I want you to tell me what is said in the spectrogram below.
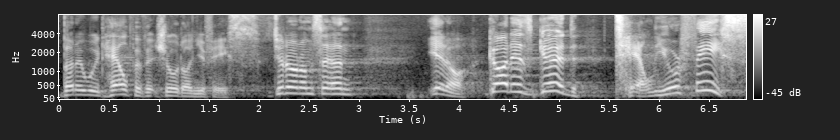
but it would help if it showed on your face. Do you know what I'm saying? You know, God is good. Tell your face.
